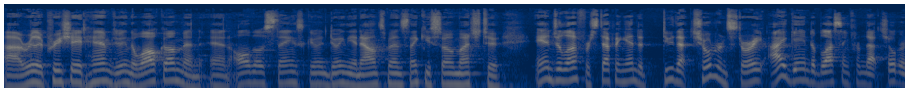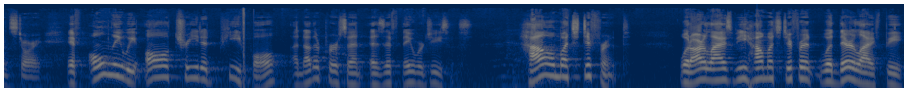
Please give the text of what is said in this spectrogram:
I uh, really appreciate him doing the welcome and, and all those things, doing, doing the announcements. Thank you so much to Angela for stepping in to do that children's story. I gained a blessing from that children's story. If only we all treated people, another person, as if they were Jesus. How much different would our lives be? How much different would their life be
